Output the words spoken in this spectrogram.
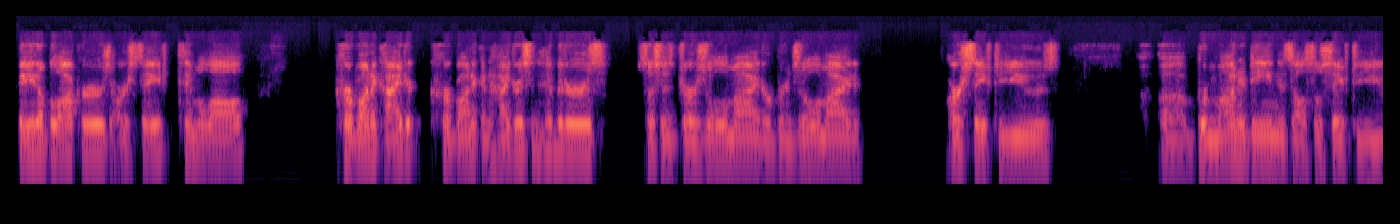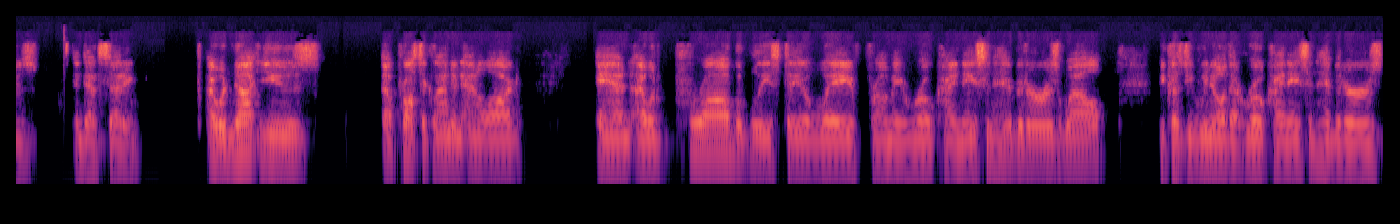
beta blockers are safe, timolol, carbonic, hydro, carbonic anhydrase inhibitors, such as dorzolamide or brinzolamide, are safe to use. Uh, brimonidine is also safe to use in that setting. I would not use a prostaglandin analog, and I would probably stay away from a Rho kinase inhibitor as well, because we know that Rho kinase inhibitors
